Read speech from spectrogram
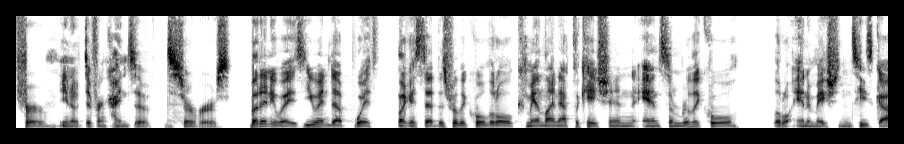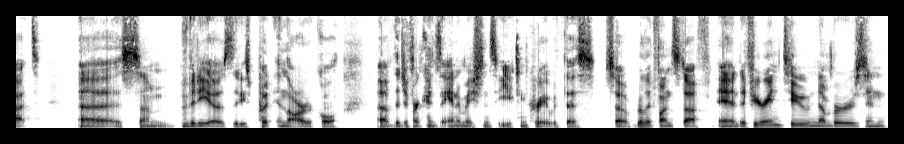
for, you know, different kinds of servers. But anyways, you end up with, like I said, this really cool little command line application and some really cool little animations. He's got uh, some videos that he's put in the article of the different kinds of animations that you can create with this. So really fun stuff. And if you're into numbers and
